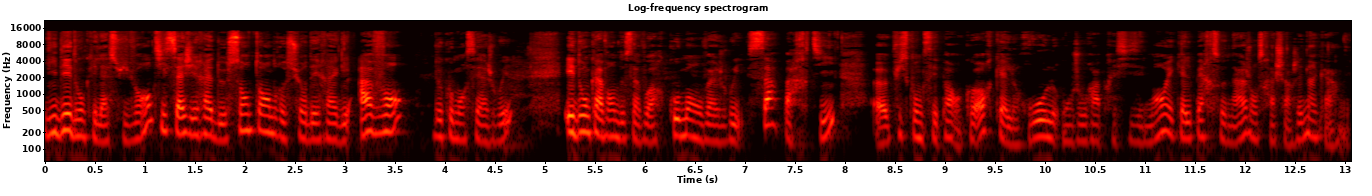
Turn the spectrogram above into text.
L'idée donc est la suivante, il s'agirait de s'entendre sur des règles avant de commencer à jouer, et donc avant de savoir comment on va jouer sa partie, euh, puisqu'on ne sait pas encore quel rôle on jouera précisément et quel personnage on sera chargé d'incarner.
